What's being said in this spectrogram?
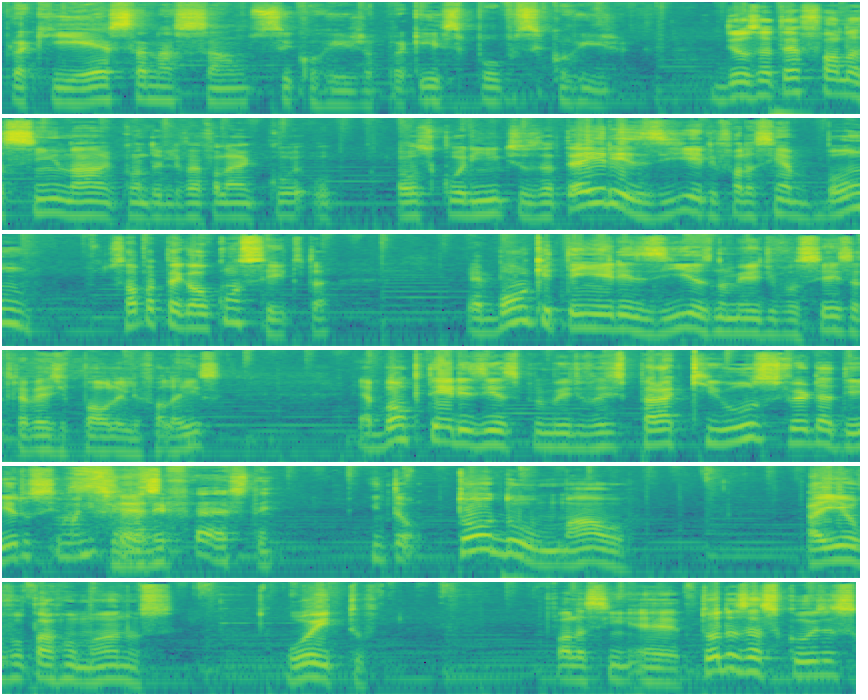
Para que essa nação se corrija, para que esse povo se corrija. Deus até fala assim lá, quando ele vai falar aos Coríntios, até a heresia, ele fala assim: é bom, só para pegar o conceito, tá? É bom que tenha heresias no meio de vocês, através de Paulo ele fala isso. É bom que tenha heresias no meio de vocês para que os verdadeiros se manifestem. Se manifestem. Então, todo o mal, aí eu vou para Romanos 8, fala assim: é, todas as coisas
